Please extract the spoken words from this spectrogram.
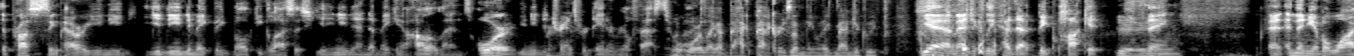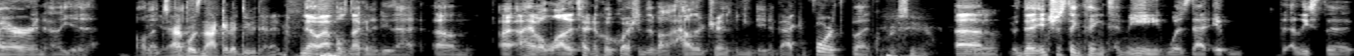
the processing power you need, you need to make big bulky glasses. You need to end up making a Hololens, or you need to Right. transfer data real fast to Or, or like a backpack or something like Magic Leap. yeah. Magic Leap had that big pocket Yeah, yeah. Thing, and and then you have a wire and uh, yeah, all that Yeah, stuff. Apple's not going to do that. No, Apple's not going to do that. Um, I, I have a lot of technical questions about how they're transmitting data back and forth, but Of course, yeah. um, the interesting thing to me was that it, at least the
